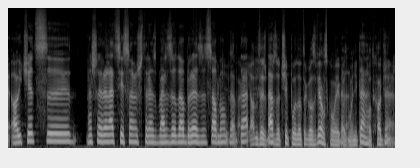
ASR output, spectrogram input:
Y, Ojciec, y, wasze relacje są już teraz bardzo dobre ze sobą, jest, prawda? Tak. On też A- bardzo ciepło do tego związku mojego z Tak, Moniką tak, podchodzi, tak.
